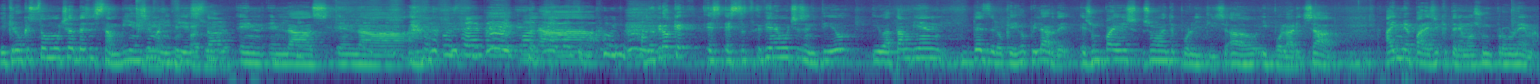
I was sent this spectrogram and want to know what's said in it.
y creo que esto muchas veces también se manifiesta en, en, las... En la, en la yo creo que es, esto tiene mucho sentido y va también desde lo que dijo Pilar, de, es un país sumamente politizado y polarizado. Ahí me parece que tenemos un problema.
